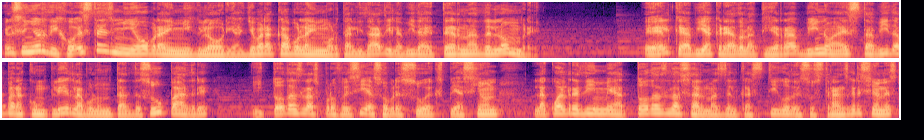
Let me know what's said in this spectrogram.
El Señor dijo, Esta es mi obra y mi gloria, llevar a cabo la inmortalidad y la vida eterna del hombre. Él que había creado la tierra vino a esta vida para cumplir la voluntad de su Padre y todas las profecías sobre su expiación, la cual redime a todas las almas del castigo de sus transgresiones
